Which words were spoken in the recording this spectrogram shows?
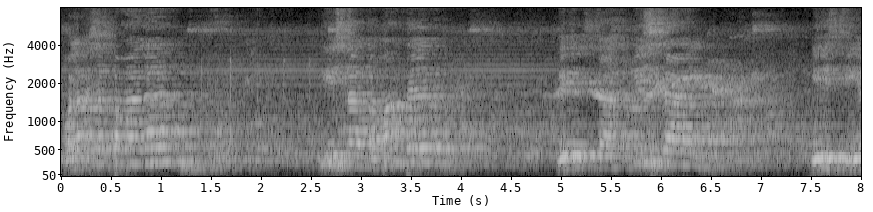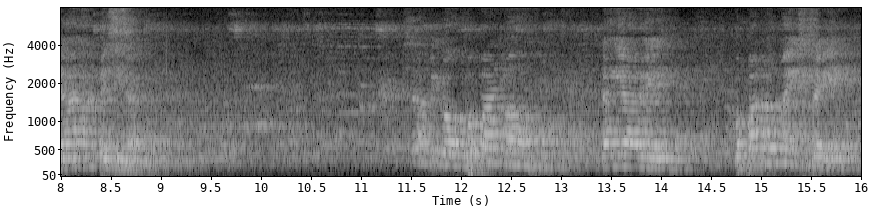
Wala siyang pangalan. He is not a matter. He is not physical. He is beyond physical. Sabi ko, paano nangyari? Paano ma-explain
